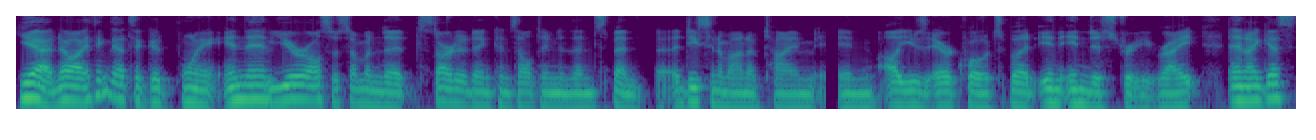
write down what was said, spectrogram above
yeah, no, I think that's a good point. And then you're also someone that started in consulting and then spent a decent amount of time in, I'll use air quotes, but in industry, right? And I guess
